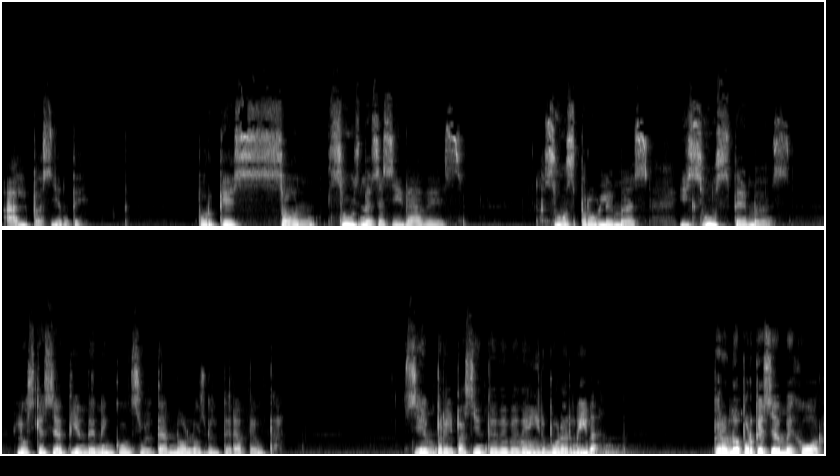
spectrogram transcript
al paciente, porque son sus necesidades, sus problemas y sus temas los que se atienden en consulta, no los del terapeuta. Siempre el paciente debe de ir por arriba, pero no porque sea mejor,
